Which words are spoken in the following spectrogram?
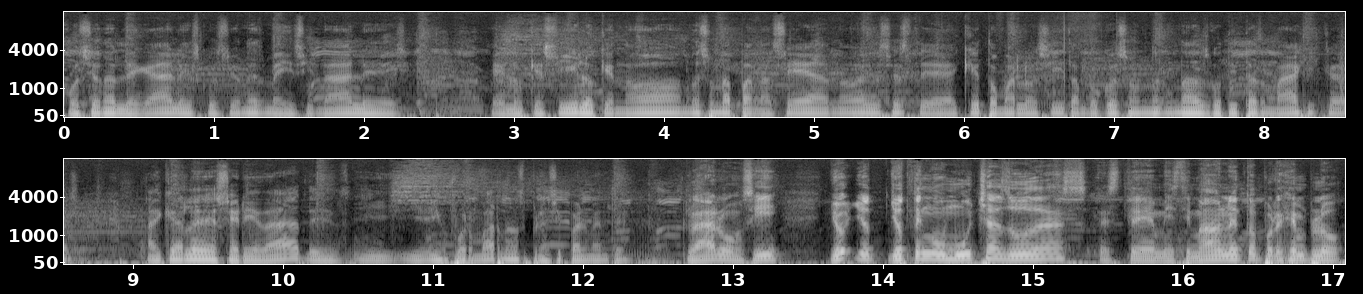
Cuestiones legales, cuestiones medicinales. eh, lo que sí, lo que no, no es una panacea, ¿no? Es este, hay que tomarlo así, tampoco son unas gotitas mágicas. Hay que darle seriedad y, informarnos principalmente. Claro, sí. Yo, yo, yo tengo muchas dudas, este, mi estimado Neto, por ejemplo,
